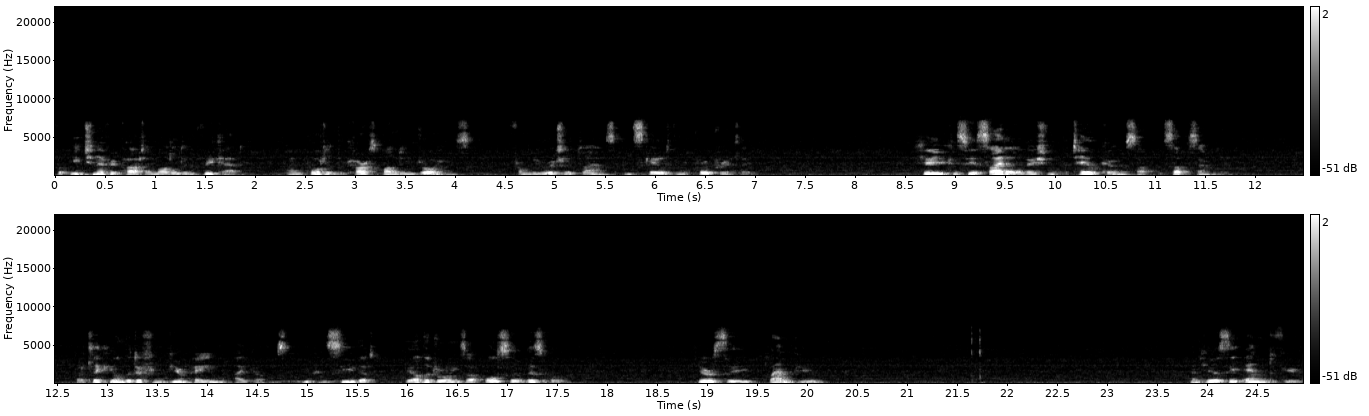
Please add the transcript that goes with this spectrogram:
For each and every part I modelled in FreeCAD, I imported the corresponding drawings from the original plans and scaled them appropriately. Here you can see a side elevation of the tail cone subassembly. By clicking on the different view pane icons, you can see that the other drawings are also visible Here's the plan view. And here's the end view.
